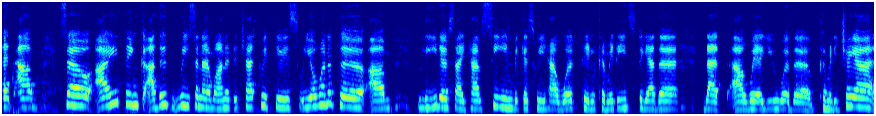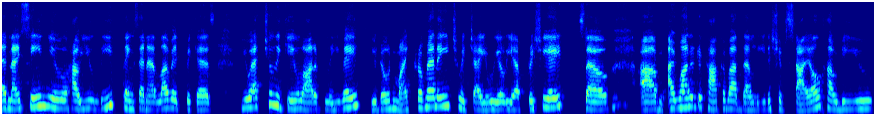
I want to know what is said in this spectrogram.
and um, so I think other reason I wanted to chat with you is you're one of the um, leaders I have seen because we have worked in committees together that uh, where you were the committee chair and I seen you how you lead things and I love it because you actually give a lot of leeway. You don't micromanage, which I really appreciate. So um, I wanted to talk about that leadership style. How do you,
